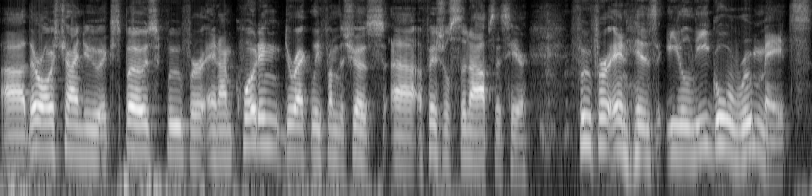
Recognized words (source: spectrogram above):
Uh, they're always trying to expose Foofur, and I'm quoting directly from the show's uh, official synopsis here. Foofur and his illegal roommates.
